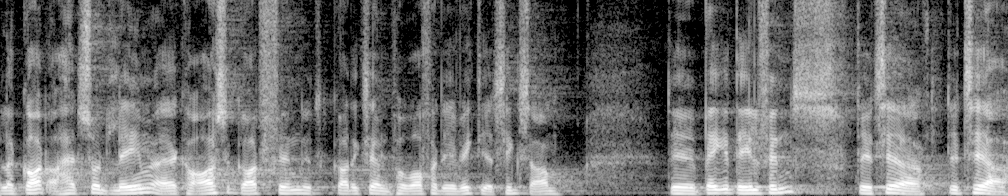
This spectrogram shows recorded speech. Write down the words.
eller godt at have et sundt læme, og jeg kan også godt finde et godt eksempel på, hvorfor det er vigtigt at tænke sig om. Det, begge dele findes. Det er til at, det er til at,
